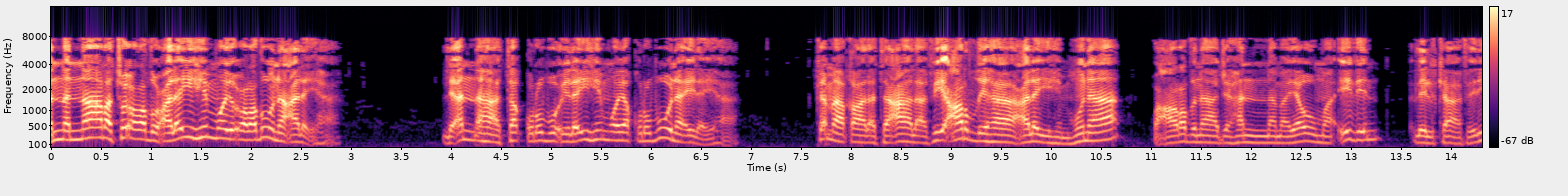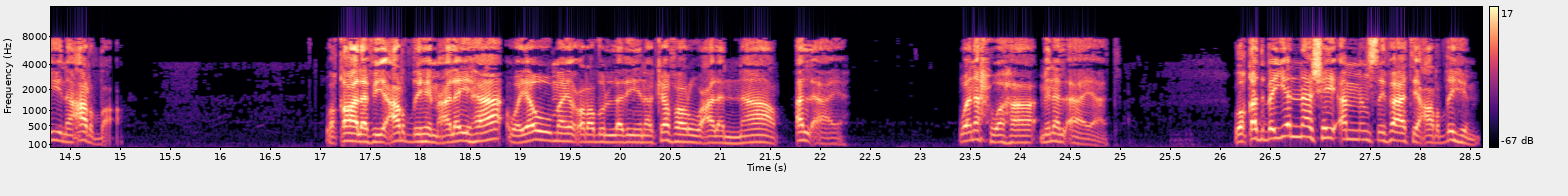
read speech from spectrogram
أن النار تعرض عليهم ويعرضون عليها لأنها تقرب إليهم ويقربون إليها كما قال تعالى في عرضها عليهم هنا وعرضنا جهنم يومئذ للكافرين عرضا وقال في عرضهم عليها ويوم يعرض الذين كفروا على النار الآية ونحوها من الآيات. وقد بينا شيئا من صفات عرضهم.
